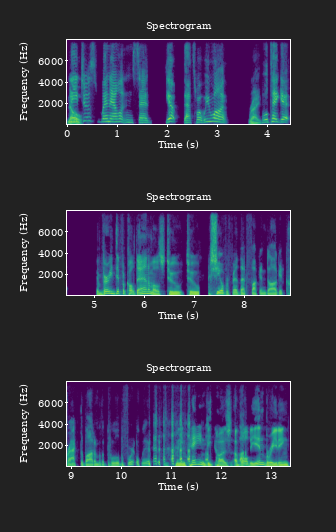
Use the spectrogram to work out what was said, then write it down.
No. They just went out and said, "Yep, that's what we want. Right. We'll take it." They're very difficult animals to to She overfed that fucking dog. It cracked the bottom of the pool before it landed. maintain because of all the inbreeding.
